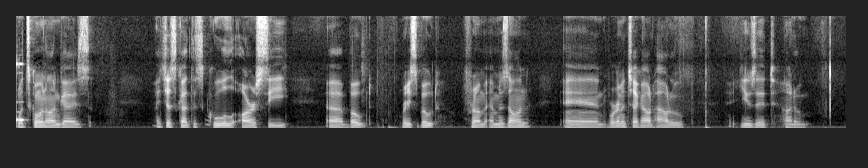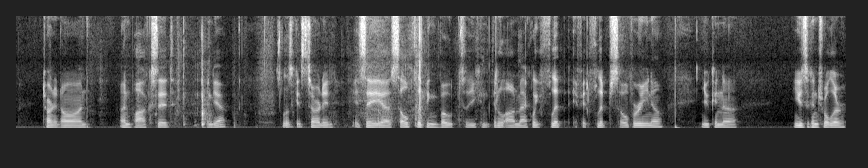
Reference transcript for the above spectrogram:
What's going on guys? I just got this cool RC uh, boat, race boat from Amazon and we're gonna check out how to use it, how to turn it on, unbox it, and yeah. So let's get started. It's a uh, self-flipping boat so you can it'll automatically flip if it flips over, you know. You can uh, use the controller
